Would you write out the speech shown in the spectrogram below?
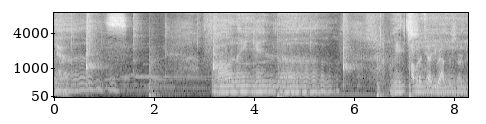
Yeah. Falling in love with I'm going to tell you after service.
